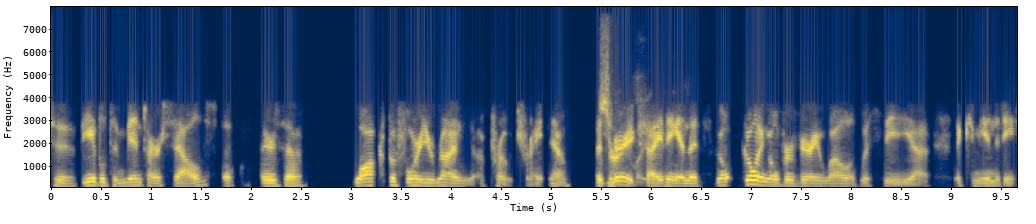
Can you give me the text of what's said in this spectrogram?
to be able to mint ourselves. But there's a walk before you run approach right now. It's Certainly. very exciting, and it's go- going over very well with the uh, the communities.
